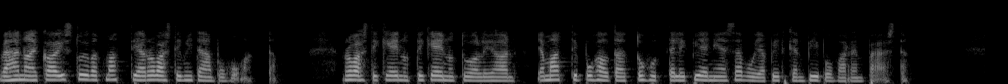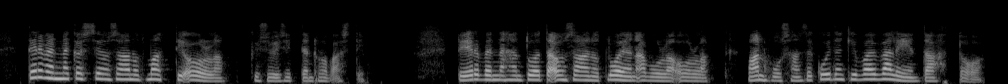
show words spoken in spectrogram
Vähän aikaa istuivat Matti ja Rovasti mitään puhumatta. Rovasti keinutti keinutuoliaan ja Matti puhaltaa tuhutteli pieniä savuja pitkän piipuvarren päästä. Tervennäkö se on saanut Matti olla, kysyi sitten Rovasti. Tervennähän tuota on saanut luojan avulla olla, vanhuushan se kuitenkin vain väliin tahtoo.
